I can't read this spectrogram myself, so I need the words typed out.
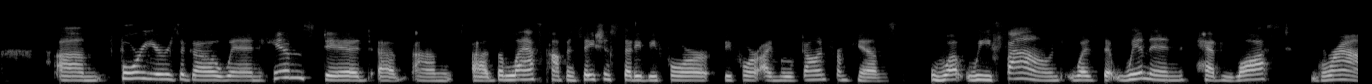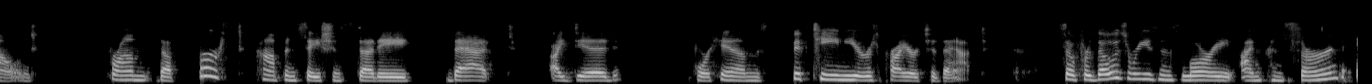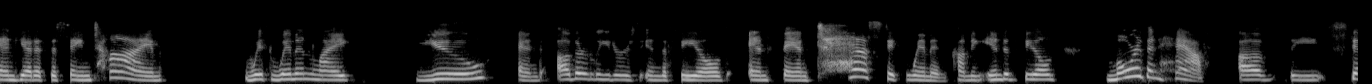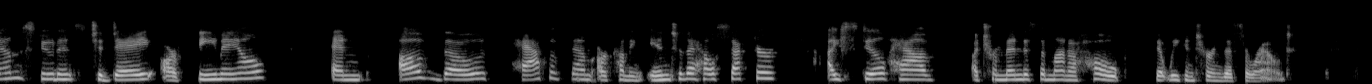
Um, four years ago, when HIMSS did uh, um, uh, the last compensation study before before I moved on from HIMSS, what we found was that women had lost ground from the first compensation study that I did for HIMSS 15 years prior to that. So, for those reasons, Laurie, I'm concerned. And yet, at the same time, with women like you and other leaders in the field and fantastic women coming into the field, more than half of the STEM students today are female. And of those, half of them are coming into the health sector. I still have a tremendous amount of hope that we can turn this around.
